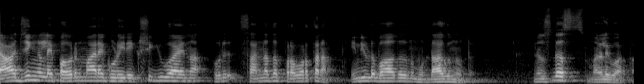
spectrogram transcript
രാജ്യങ്ങളിലെ പൗരന്മാരെ കൂടി രക്ഷിക്കുക എന്ന ഒരു സന്നദ്ധ പ്രവർത്തനം ഇന്ത്യയുടെ ഭാഗത്തു നിന്നും ഉണ്ടാകുന്നുണ്ട്. ന്യൂസ് ഡെസ്ക് മലയാളി വാർത്ത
